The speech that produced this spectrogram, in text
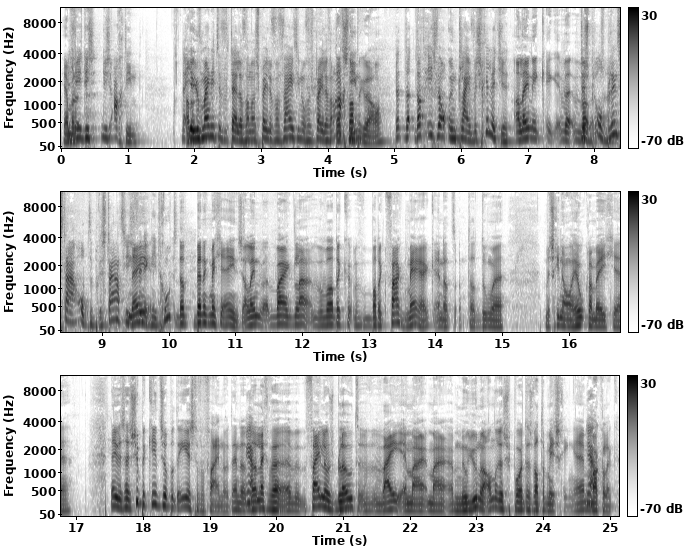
dus maar die, die, is, die is 18. Oh, je hoeft mij niet te vertellen van een speler van 15 of een speler van dat 18. snap ik wel. Dat, dat, dat is wel een klein verschilletje. Alleen ik... ik we- Dus ons blind staan op de prestaties Nee, vind ik niet goed. Dat ben ik met je eens. Alleen waar ik wat, ik, wat ik vaak merk, en dat, dat doen we misschien al een heel klein beetje. Nee, we zijn super kritisch op het eerste van Feyenoord. En dan, Ja. leggen we eh, feilloos bloot, wij en maar, maar miljoenen andere supporters, wat er misging. Hè? Ja. Makkelijk.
